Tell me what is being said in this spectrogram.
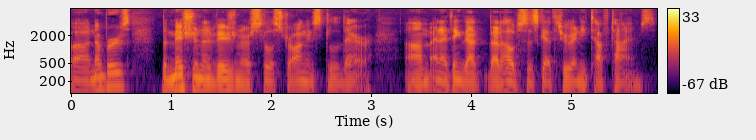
uh, numbers, the mission and vision are still strong and still there. Um, and I think that that helps us get through any tough times.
